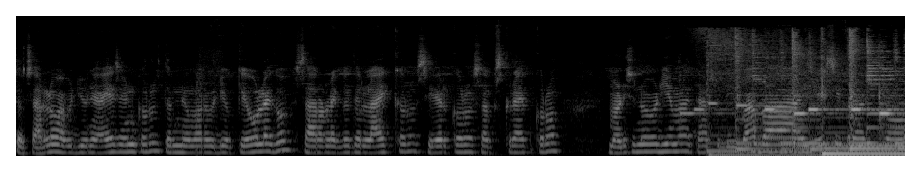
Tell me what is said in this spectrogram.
તો ચાલો આ વિડીયોને આયા સેન્ડ કરો. તમને અમારો વીડિયો કેવો લાગ્યો? સારો લાગ્યો તો લાઇક કરો શેર કરો સબસ્ક્રાઈબ કરો. મળીશું નવા વિડીયોમાં. ત્યાં સુધી બાય બાય જય શ્રી કૃષ્ણ.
